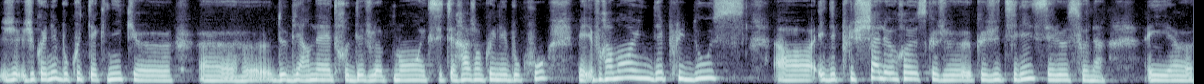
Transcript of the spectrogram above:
je, je connais beaucoup de techniques euh, euh de bien-être, développement, etc. J'en connais beaucoup, mais vraiment une des plus douces euh, et des plus chaleureuses que je que j'utilise, c'est le sauna. Et euh,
